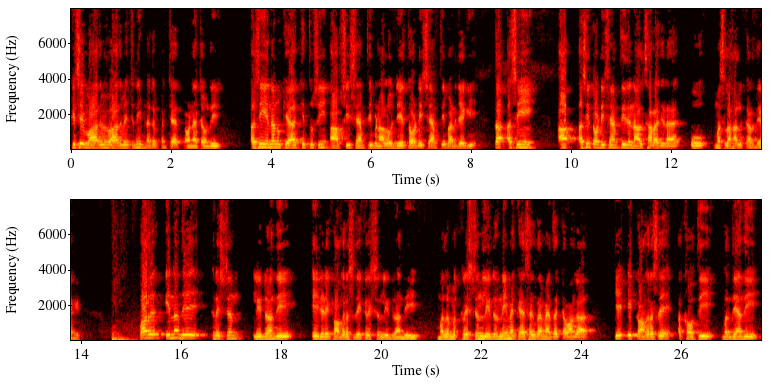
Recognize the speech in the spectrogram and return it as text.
ਕਿਸੇ ਵਾਦ ਵਿਵਾਦ ਵਿੱਚ ਨਹੀਂ ਨਗਰ ਪੰਚਾਇਤ ਪਾਉਣਾ ਚਾਹੁੰਦੀ। ਅਸੀਂ ਇਹਨਾਂ ਨੂੰ ਕਿਹਾ ਕਿ ਤੁਸੀਂ ਆਪਸੀ ਸਹਿਮਤੀ ਬਣਾ ਲਓ। ਜੇ ਤੁਹਾਡੀ ਸਹਿਮਤੀ ਬਣ ਜਾਏਗੀ, ਤਾਂ ਅਸੀਂ ਅਸੀਂ ਤੁਹਾਡੀ ਸਹਿਮਤੀ ਦੇ ਨਾਲ ਸਾਰਾ ਜਿਹੜਾ ਉਹ ਮਸਲਾ ਹੱਲ ਕਰ ਦਿਆਂਗੇ। ਪਰ ਇਹਨਾਂ ਦੇ ਕ੍ਰਿਸਚੀਅਨ ਲੀਡਰਾਂ ਦੀ, ਇਹ ਜਿਹੜੇ ਕਾਂਗਰਸ ਦੇ ਕ੍ਰਿਸਚੀਅਨ ਲੀਡਰਾਂ ਦੀ, ਮਤਲਬ ਮੈਂ ਕ੍ਰਿਸਚੀਅਨ ਲੀਡਰ ਨਹੀਂ ਮੈਂ ਕਹਿ ਸਕਦਾ, ਮੈਂ ਤਾਂ ਕਹਾਂਗਾ ਕਿ ਇਹ ਕਾਂਗਰਸ ਦੇ ਅਖੌਤੀ ਬੰਦਿਆਂ ਦੀ,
